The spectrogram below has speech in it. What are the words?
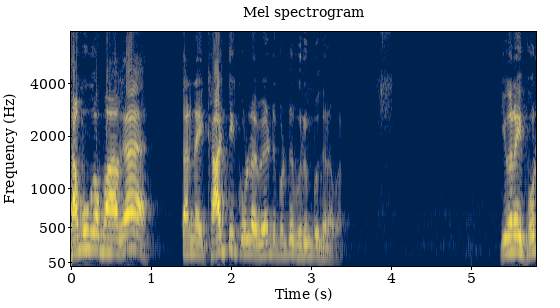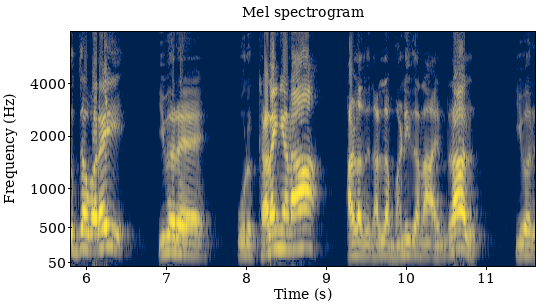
சமூகமாக தன்னை காட்டிக்கொள்ள வேண்டும் என்று விரும்புகிறவர். இவரை பொறுத்தவரை இவர் ஒரு கலைஞனா அல்லது நல்ல மனிதனா என்றால் இவர்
